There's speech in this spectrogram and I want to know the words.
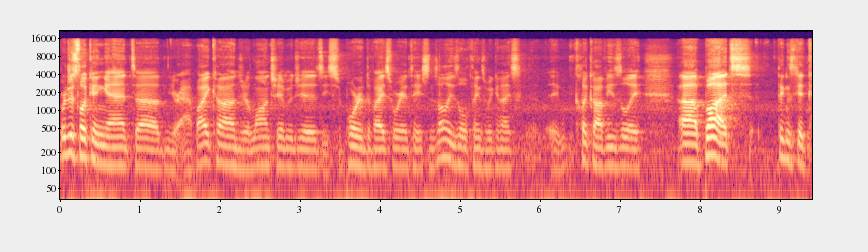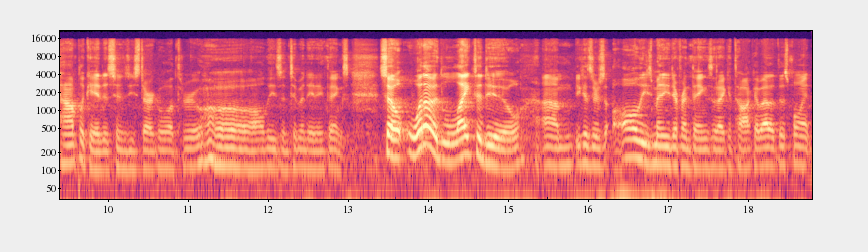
we're just looking at uh, your app icons, your launch images, these supported device orientations, all these little things we can nice, click off easily. but things get complicated as soon as you start going through oh, all these intimidating things. So what I would like to do, um, because there's all these many different things that I could talk about at this point,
